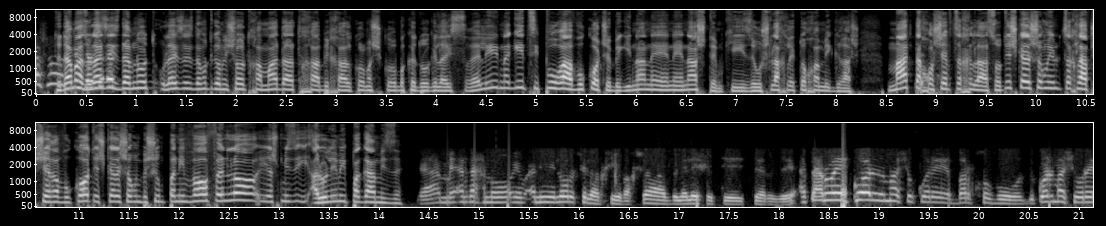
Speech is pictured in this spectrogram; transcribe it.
לעשות. אתה יודע מה, אז אולי זו הזדמנות, אולי זו הזדמנות גם לשאול אותך מה דעתך בכלל על כל מה שקורה בכדורגל הישראלי. נגיד סיפור האבוקות שבגינן אה, נענשתם, כי זה הושלך לתוך המגרש. מה אתה חושב צריך לעשות? יש כאלה שאומרים צריך לאפשר אבוקות, יש כאלה שאומרים בשום פנים ואופן לא, יש מזה, עלולים להיפגע מזה. גם אנחנו, אני לא רוצה להרחיב עכשיו וללכת יותר זה. אתה רואה כל מה שקורה ברחובות, וכל מה שקורה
